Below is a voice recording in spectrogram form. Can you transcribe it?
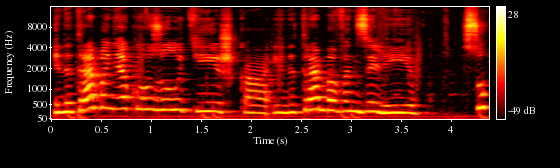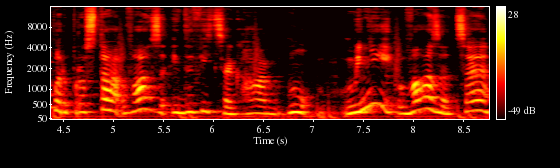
І не треба ніякого золотішка, і не треба вензелів. Супер проста ваза, і дивіться, як гарно. Ну, мені ваза це,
